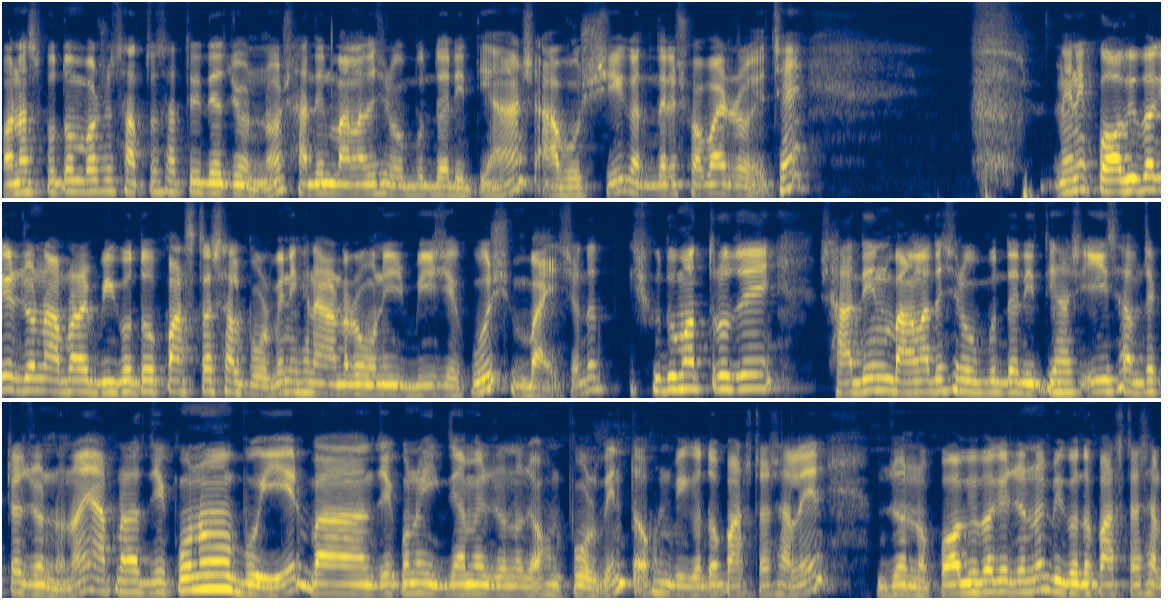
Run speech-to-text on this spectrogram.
অনার্স প্রথম বর্ষ ছাত্রছাত্রীদের জন্য স্বাধীন বাংলাদেশের অভ্যুদয়ের ইতিহাস আবশ্যিক তাদের সবার রয়েছে। মানে ক বিভাগের জন্য আপনারা বিগত পাঁচটা সাল পড়বেন, এখানে আঠারো, উনিশ, বিশ, একুশ, বাইশ। অর্থাৎ শুধুমাত্র যে স্বাধীন বাংলাদেশের অভ্যুদয়ের ইতিহাস এই সাবজেক্টটার জন্য নয়, আপনারা যে কোনো বইয়ের বা যে কোনো এক্সামের জন্য যখন পড়বেন, তখন বিগত পাঁচটা সালের জন্য, ক বিভাগের জন্য বিগত পাঁচটা সাল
